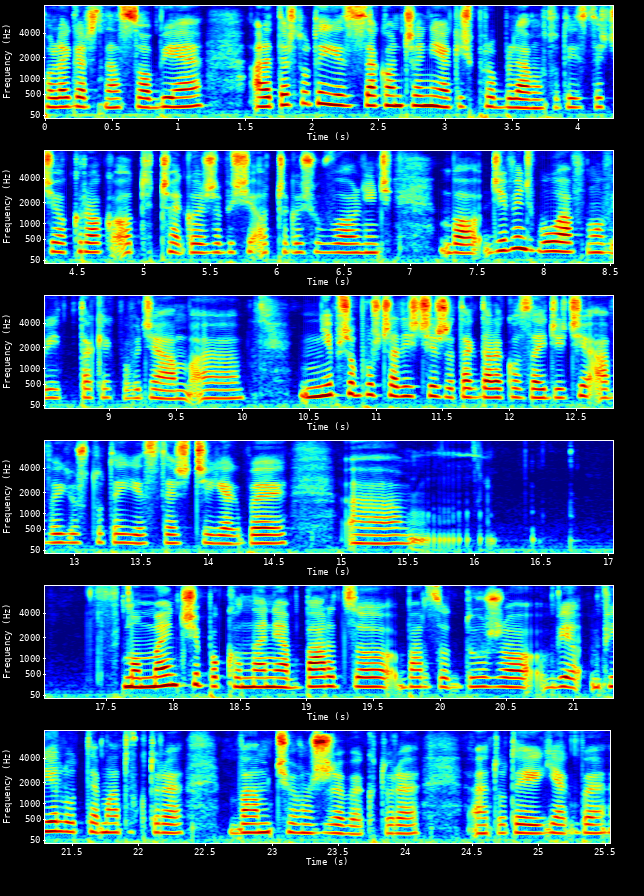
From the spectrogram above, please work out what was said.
polegać na sobie, ale też tutaj jest zakończenie jakichś problemów, tutaj jesteście o krok od czegoś, żeby się od czegoś uwolnić, bo dziewięć buław mówi, tak jak powiedziałam, e, nie przypuszczaliście, że tak daleko zajdziecie, a wy już tutaj jesteście jakby w momencie pokonania bardzo, bardzo dużo, wie, wielu tematów, które Wam ciążyły, które e, tutaj jakby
